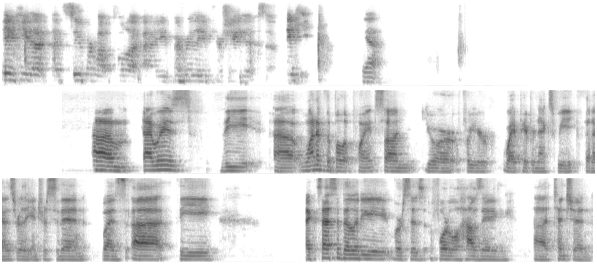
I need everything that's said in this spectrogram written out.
Thank you. That, that's super helpful. I, I really appreciate it. So thank you. Yeah. Um, I was the uh, one of the bullet points on your for your white paper next week that I was really interested in was uh, the accessibility versus affordable housing uh, tension.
